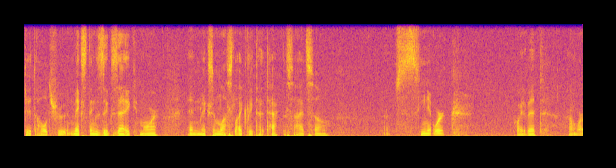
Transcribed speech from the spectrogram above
get it to hold true and makes things zigzag more and makes him less likely to attack the side. So I've seen it work quite a bit on where,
